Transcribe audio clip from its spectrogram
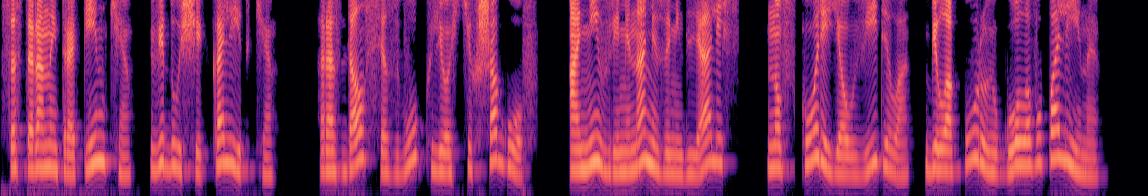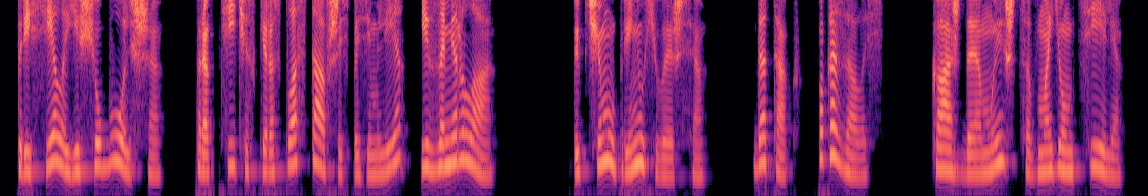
Со стороны тропинки, ведущей к калитке, раздался звук легких шагов. Они временами замедлялись, но вскоре я увидела белокурую голову Полины. Присела еще больше, практически распластавшись по земле, и замерла. «Ты к чему принюхиваешься?» «Да так, Показалось. Каждая мышца в моем теле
